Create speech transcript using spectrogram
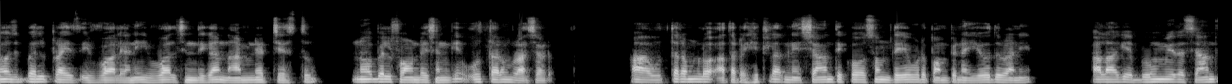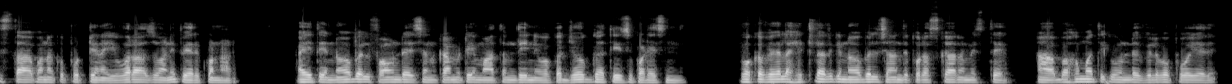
నోబెల్ ప్రైజ్ ఇవ్వాలి అని ఇవ్వాల్సిందిగా నామినేట్ చేస్తూ నోబెల్ ఫౌండేషన్కి ఉత్తరం రాశాడు. ఆ ఉత్తరంలో అతడు హిట్లర్ని శాంతి కోసం దేవుడు పంపిన యోధుడు అని అలాగే భూమి మీద శాంతి స్థాపనకు పుట్టిన యువరాజు అని పేర్కొన్నాడు. అయితే నోబెల్ ఫౌండేషన్ కమిటీ మాత్రం దీన్ని ఒక జోక్గా తీసిపడేసింది. ఒకవేళ హిట్లర్కి నోబెల్ శాంతి పురస్కారం ఇస్తే ఆ బహుమతికి ఉండే విలువ పోయేది.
